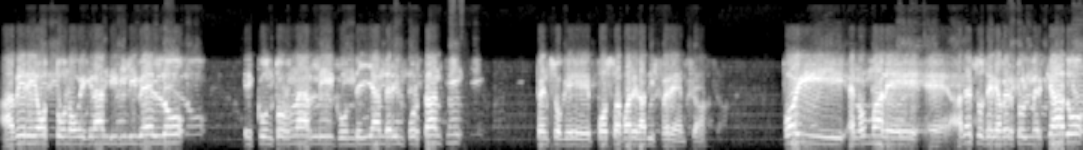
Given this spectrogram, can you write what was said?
avere 8-9 grandi di livello e contornarli con degli under importanti penso che possa fare la differenza. Poi è normale, eh, adesso si è riaperto il mercato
